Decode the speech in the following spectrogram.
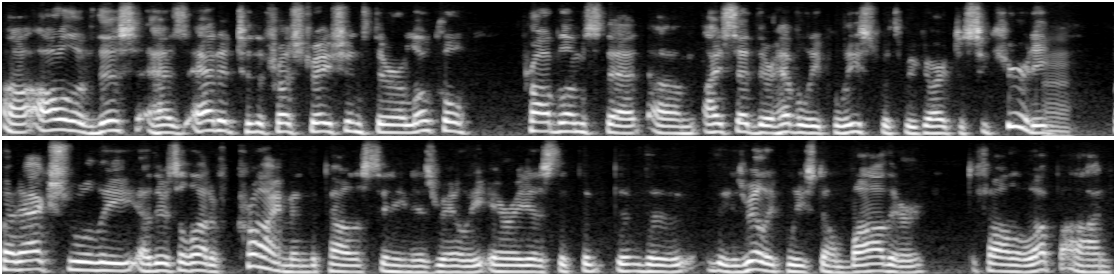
Uh, all of this has added to the frustrations. There are local problems that um, I said they're heavily policed with regard to security, mm. But actually uh, there's a lot of crime in the Palestinian Israeli areas that the, the, the, the, Israeli police don't bother to follow up on.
